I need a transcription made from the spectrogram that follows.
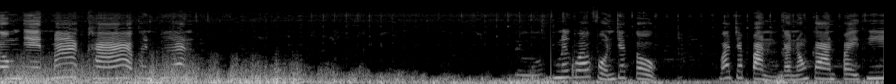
ลมเย็นมากค่ะเพื่อนๆดูนึกว่าฝนจะตก ว่าจะปั่นกับน้องการไปที่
